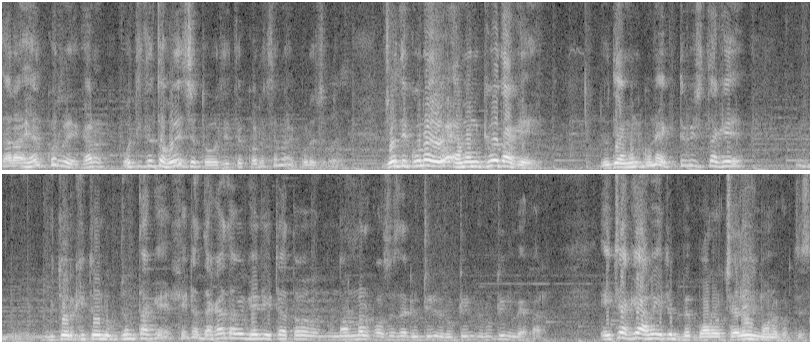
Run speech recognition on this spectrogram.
তারা হেল্প করবে, কারণ অতীতে তো হয়েছে তো, অতীতে করেছে না, করেছে তো যদি কোনো এমন কেউ থাকে, যদি এমন কোনো অ্যাক্টিভিস্ট থাকে, বিতর্কিত লোকজন থাকে, সেটা দেখা যাবে যে এটা তো নর্মাল প্রসেসের রুটিন রুটিন রুটিন ব্যাপার। এইটাকে আমি এটা বড় চ্যালেঞ্জ মনে করতেছি।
